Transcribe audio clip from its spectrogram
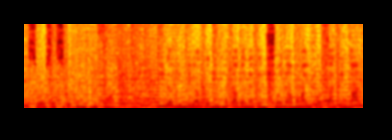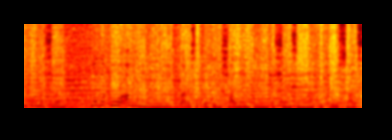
Resources ug BFAR. Tila ginhayag kag ginhatagan atensyon ang mga importante nga impormasyon nga dako ang manginhulig para sa potensyal na implementasyon sa mga proposals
